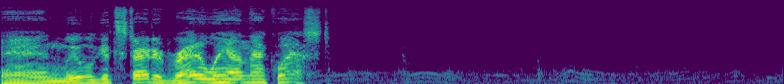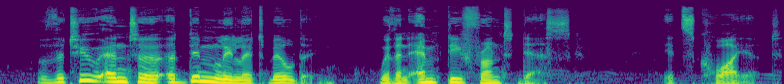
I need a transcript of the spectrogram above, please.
and we will get started right away on that quest. The two enter a dimly lit building with an empty front desk. It's quiet.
